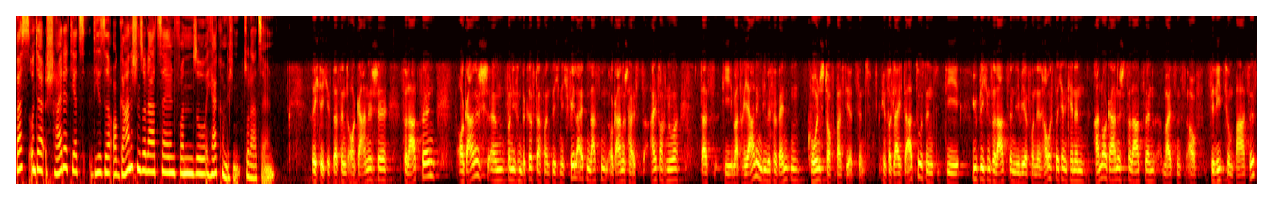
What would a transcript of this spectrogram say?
Was unterscheidet jetzt diese organischen Solarzellen von so herkömmlichen Solarzellen? Richtig, das sind organische Solarzellen. Organisch, ähm, von diesem Begriff darf man sich nicht fehlleiten lassen. Organisch heißt einfach nur, dass die Materialien, die wir verwenden, kohlenstoffbasiert sind. Im Vergleich dazu sind die üblichen Solarzellen, die wir von den Hausdächern kennen, anorganische Solarzellen, meistens auf Siliziumbasis.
